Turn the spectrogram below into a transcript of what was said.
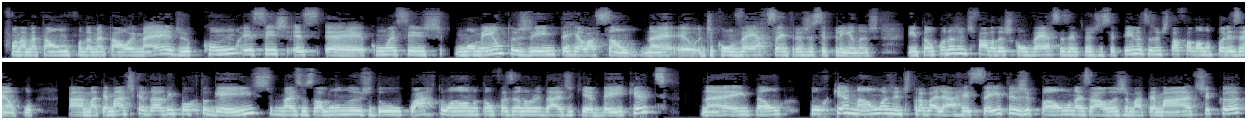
fundamental 1, fundamental e médio, com esses, esse, é, com esses momentos de interrelação, né, de conversa entre as disciplinas. Então, quando a gente fala das conversas entre as disciplinas, a gente está falando, por exemplo, a matemática é dada em português, mas os alunos do quarto ano estão fazendo a unidade que é Baked, né? Então, por que não a gente trabalhar receitas de pão nas aulas de matemática?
